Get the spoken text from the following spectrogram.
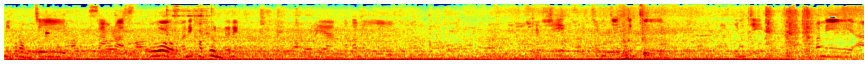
มีขนมจีนซาวรัสโอ้อันนี้ข้าวปุ้นด้วยนี่โคเรียนแล้วก็มีชิชิชิมจิชิมจิชิมจิแล้วก็มีอ่า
